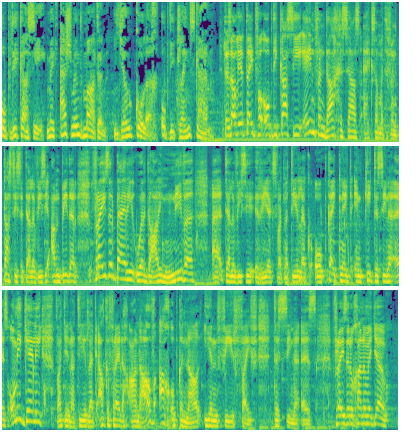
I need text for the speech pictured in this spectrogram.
Op die kassie met Ashmond Martin, jou kollig op die klein skerm. Dis alweer tyd vir op die kassie en vandag gesels ek saam met 'n fantastiese televisieaanbieder, Fraser Berry oor daardie nuwe uh, televisiereeks wat natuurlik op Kyknet en Kyk te sien is, Omie Gelly wat jy natuurlik elke Vrydag aand 08:30 op kanaal 145 te sien is. Fraser, hoe gaan dit met jou?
